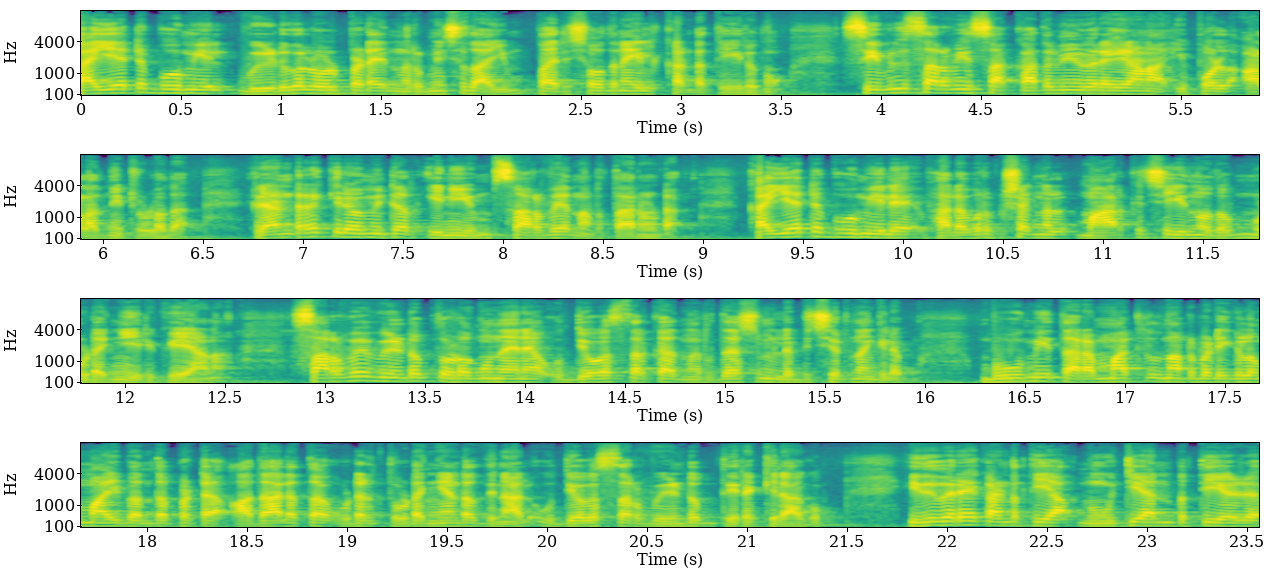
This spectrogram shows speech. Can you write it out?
കയ്യേറ്റ ഭൂമിയിൽ വീടുകൾ ഉൾപ്പെടെ നിർമ്മിച്ചതായും പരിശോധനയിൽ കണ്ടെത്തിയിരുന്നു. സിവിൽ സർവീസ് അക്കാദമി വരെയാണ് ഇപ്പോൾ അളന്നിട്ടുള്ളത്. രണ്ടര കിലോമീറ്റർ ഇനിയും സർവേ നടത്താനുണ്ട്. കയ്യേറ്റ ഭൂമിയിലെ ഫലവൃക്ഷങ്ങൾ മാർക്ക് ചെയ്യുന്നതും മുടങ്ങിയിരിക്കുകയാണ്. സർവേ വീണ്ടും തുടങ്ങുന്നതിന് ഉദ്യോഗസ്ഥർക്ക് നിർദ്ദേശം ലഭിച്ചിരുന്നെങ്കിലും ഭൂമി തരംമാറ്റൽ നടപടികളുമായി ബന്ധപ്പെട്ട് അദാലത്ത് ഉടൻ തുടങ്ങേണ്ടതിനാൽ ഉദ്യോഗസ്ഥർ വീണ്ടും തിരക്കിലാകും. ഇതുവരെ കണ്ടെത്തിയ നൂറ്റി അൻപത്തിയേഴ്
